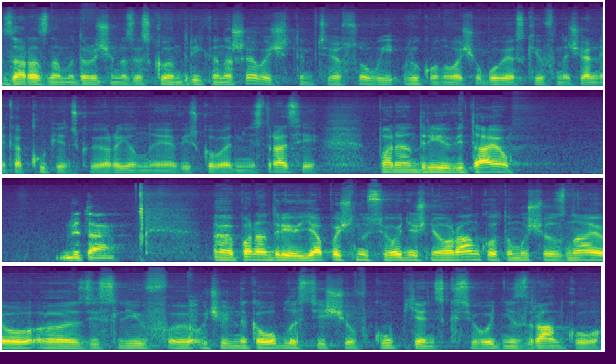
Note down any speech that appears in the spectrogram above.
Зараз з нами, до речі, на зв'язку Андрій Канашевич, тимчасовий виконувач обов'язків начальника Куп'янської районної військової адміністрації. Пане Андрію, вітаю. Вітаю. Е, Пане Андрію, я почну з сьогоднішнього ранку, тому що знаю е, зі слів очільника області, що в Куп'янськ сьогодні зранку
